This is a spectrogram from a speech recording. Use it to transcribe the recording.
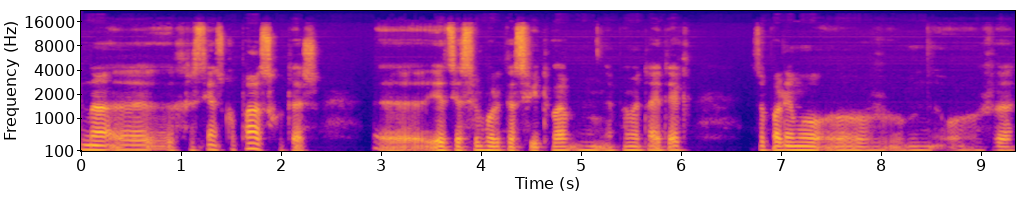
на е, християнську Пасху теж е, є ця символіка світла. Пам'ятаєте, як запалимо в,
